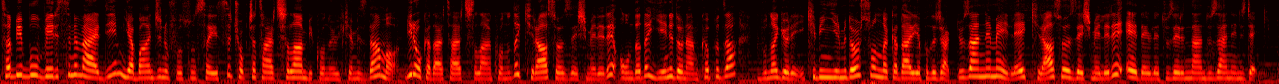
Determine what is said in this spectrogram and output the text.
Tabi bu verisini verdiğim yabancı nüfusun sayısı çokça tartışılan bir konu ülkemizde ama bir o kadar tartışılan konu da kira sözleşmeleri. Onda da yeni dönem kapıda. Buna göre 2024 sonuna kadar yapılacak düzenleme ile kira sözleşmeleri e-devlet üzerinden düzenlenecek.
